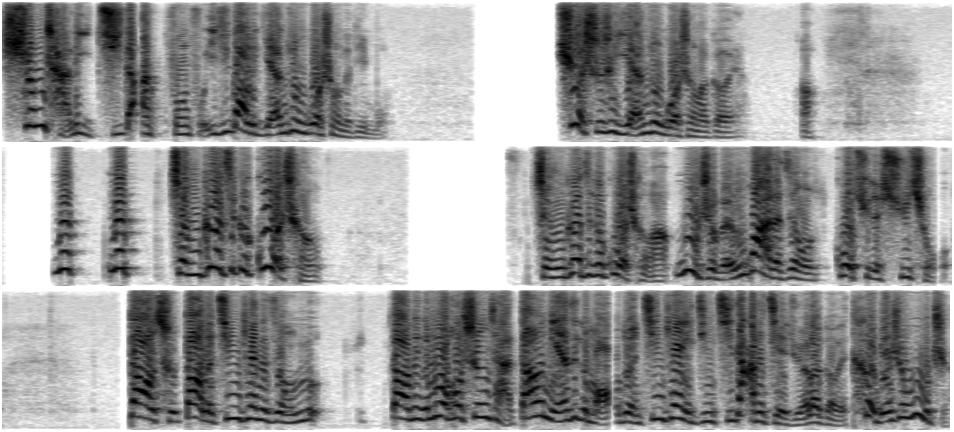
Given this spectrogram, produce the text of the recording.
生产力极大丰富，已经到了严重过剩的地步，确实是严重过剩了，各位啊。那那整个这个过程，整个这个过程啊，物质文化的这种过去的需求，到到了今天的这种落，到那个落后生产，当年这个矛盾，今天已经极大的解决了。各位，特别是物质，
